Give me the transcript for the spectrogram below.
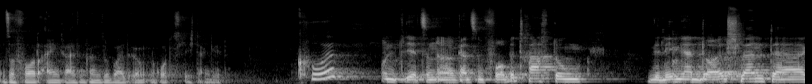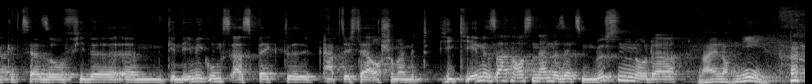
und sofort eingreifen können, sobald irgendein rotes Licht angeht. Cool. Und jetzt in eurer ganzen Vorbetrachtung, wir leben ja in Deutschland, da gibt es ja so viele ähm, Genehmigungsaspekte. Habt ihr euch da auch schon mal mit Hygienesachen auseinandersetzen müssen? Oder? Nein, noch nie. cool.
